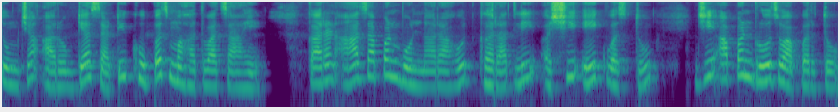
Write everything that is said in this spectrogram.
तुमच्या आरोग्यासाठी खूपच महत्त्वाचा आहे. कारण आज आपण बोलणार आहोत घरातली अशी एक वस्तू जी आपण रोज वापरतो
